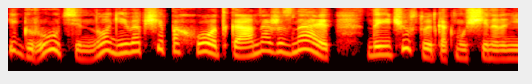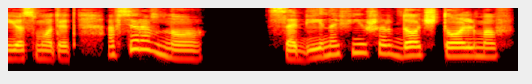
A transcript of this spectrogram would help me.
И грудь, и ноги, и вообще походка, она же знает, да и чувствует, как мужчины на нее смотрят, а все равно. Сабина Фишер, дочь Тольмов,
